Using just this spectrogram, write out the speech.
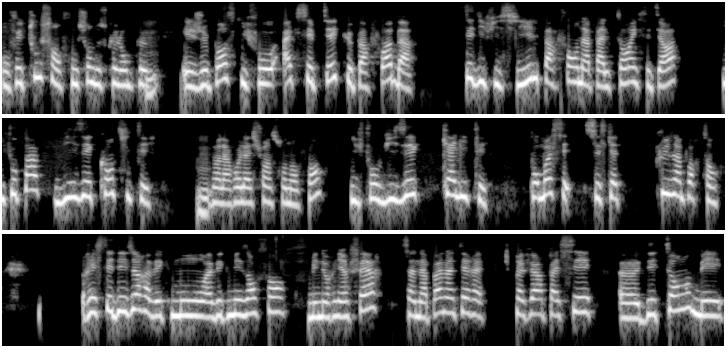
on fait tous en fonction de ce que l'on peut. Mm. Et je pense qu'il faut accepter que parfois, bah, c'est difficile, parfois on n'a pas le temps, etc. Il faut pas viser quantité mm. dans la relation à son enfant, il faut viser qualité. Pour moi, c'est ce qui est plus important. Rester des heures avec mon avec mes enfants, mais ne rien faire, ça n'a pas d'intérêt. Je préfère passer des temps, mais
